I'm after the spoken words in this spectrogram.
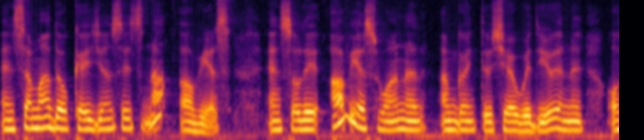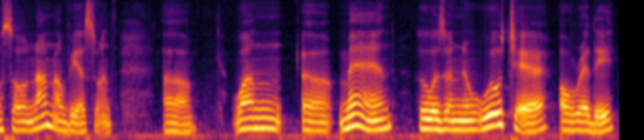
and some other occasions it's not obvious. And so the obvious one uh, I'm going to share with you and also non-obvious ones. Uh, one man who was in a wheelchair already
